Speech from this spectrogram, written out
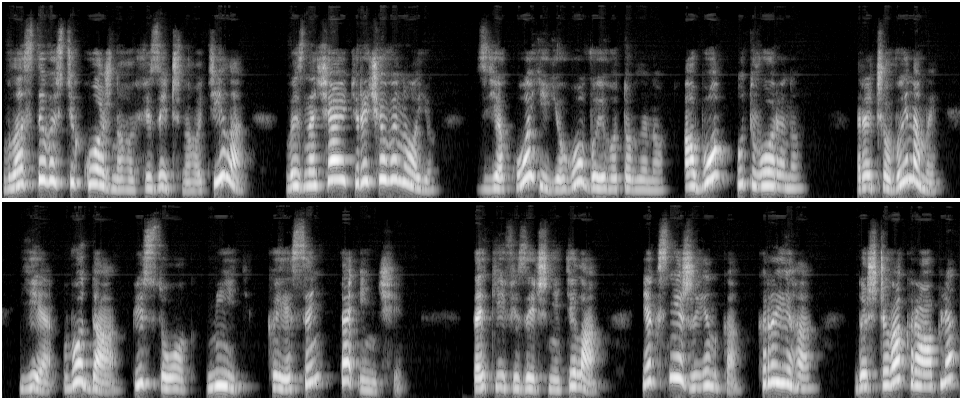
Властивості кожного фізичного тіла визначають речовиною, з якої його виготовлено або утворено. Речовинами є вода, пісок, мідь, кисень та інші. Такі фізичні тіла, як сніжинка, крига, дощова крапля,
